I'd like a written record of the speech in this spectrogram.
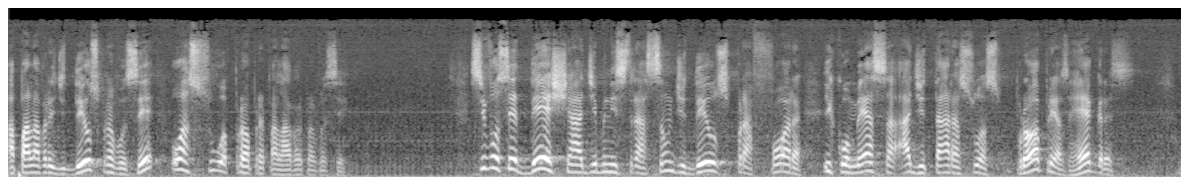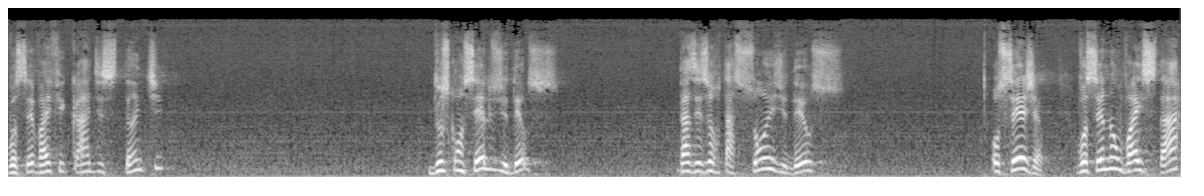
A palavra de Deus para você ou a sua própria palavra para você? Se você deixa a administração de Deus para fora e começa a ditar as suas próprias regras, você vai ficar distante dos conselhos de Deus, das exortações de Deus. Ou seja, você não vai estar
